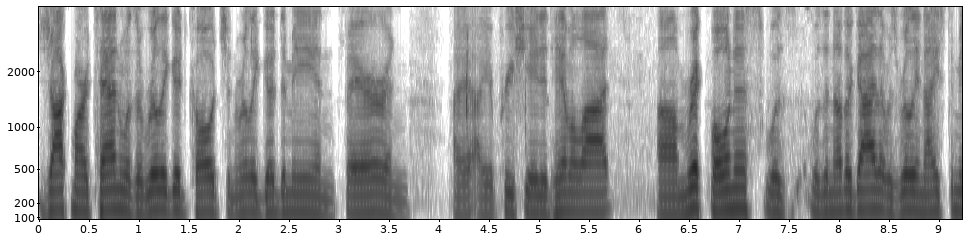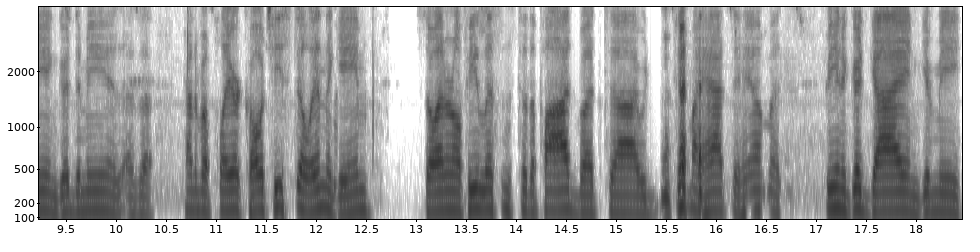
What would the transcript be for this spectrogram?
Jacques Martin was a really good coach and really good to me and fair, and I, I appreciated him a lot. Um, Rick Bowness was was another guy that was really nice to me and good to me as, as a kind of a player coach. He's still in the game. So I don't know if he listens to the pod, but uh, I would tip my hat to him as being a good guy and give me,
